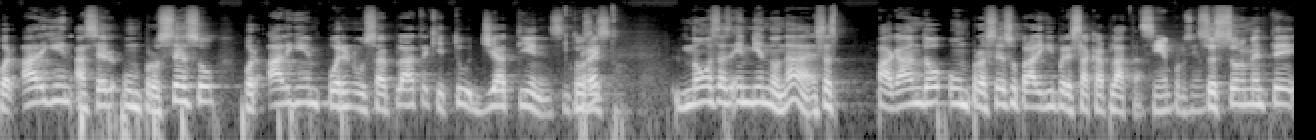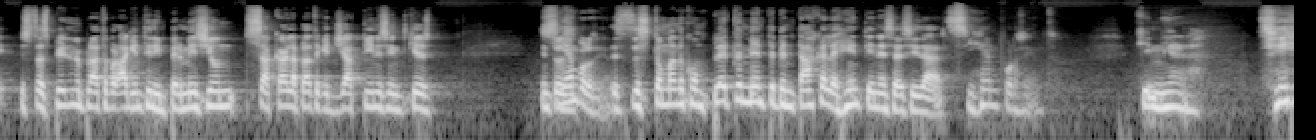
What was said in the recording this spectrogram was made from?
por alguien hacer un proceso, por alguien pueden usar plata que tú ya tienes. Entonces, Correcto. no estás enviando nada, estás pagando un proceso para alguien poder sacar plata. 100%. Entonces, solamente estás pidiendo plata para alguien tiene permisión sacar la plata que ya tienes en que entonces, 100%. Estás tomando completamente ventaja a la gente en necesidad. 100%. Qué mierda. Sí,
